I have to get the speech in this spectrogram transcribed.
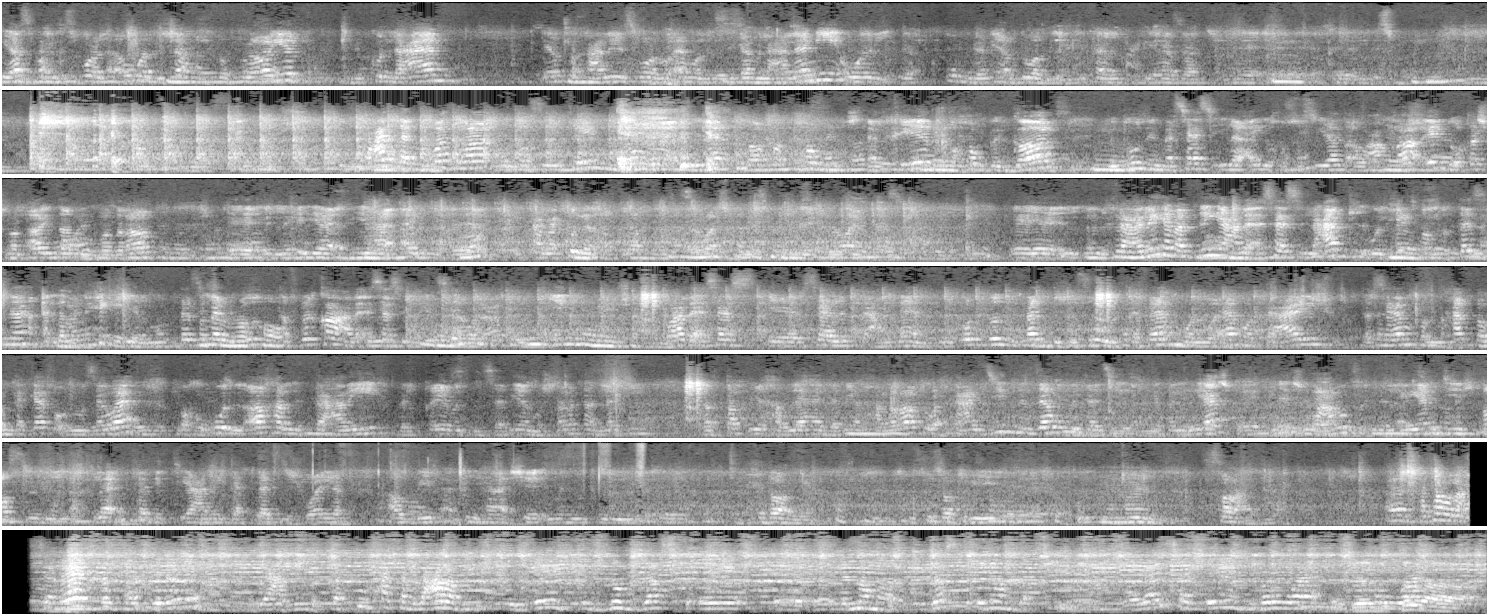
يصبح الأسبوع الأول لشهر فبراير لكل عام. يطلق عليه أسبوع الوئام والانسجام العالمي ويقوم جميع الدول بالاحتفال بهذا الأسبوع. المبادرة الوصيتين طاقة حب الخير وحب الجار بدون المساس إلى أي خصوصيات أو عقائد وتشمل أيضا المبادرات اللي هي فيها أي على كل الأطراف سواء الفعالية مبنية على أساس العدل والحكمة المتزنة المنهجية الملتزمة بدون تفرقة على أساس الجنس أو العقل والدين وعلى أساس رسالة عمان في الأردن مد جسور التفاهم والوئام والتعايش والتسامح والمحبة والتكافؤ والمساواة وقبول الآخر للتعريف بالقيم الإنسانية المشتركة التي تلتقي حولها جميع الحضارات. وإحنا عايزين نزود هذه الاحتفاليات لأن معروف إن الأيام دي مصر الأخلاق ابتدت يعني تهتز شوية أو بيبقى فيها شيء من الحضار يعني خصوصا في الصعد أنا هحاول شباب الايج از نوت جاست نمبر جاست نمبر وليس الايج هو دكتورة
